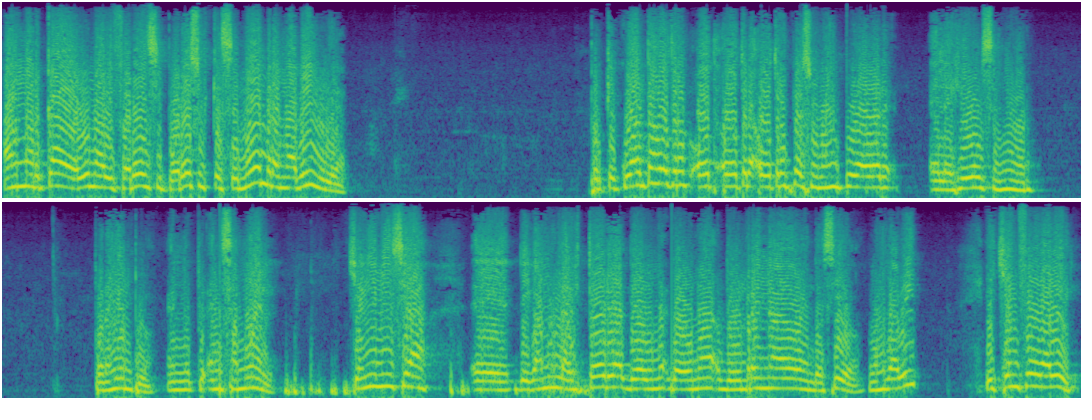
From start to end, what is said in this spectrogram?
han marcado una diferencia y por eso es que se nombra en la Biblia. Porque cuántas otras ot- otra- otros personajes pudo haber elegido el Señor. Por ejemplo, en, el- en Samuel, ¿quién inicia, eh, digamos, la historia de, una- de, un reinado bendecido? ¿No es David? ¿Y quién fue David?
